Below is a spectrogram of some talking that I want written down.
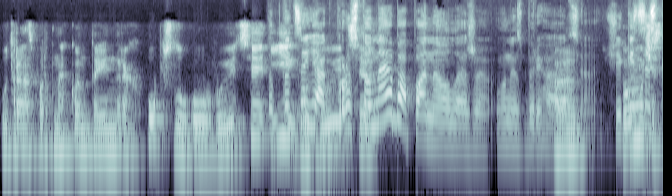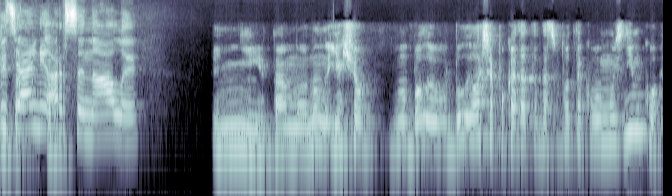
у транспортних контейнерах, обслуговуються Тобто, і це як просто неба, пане Олеже, вони зберігаються? Чи якісь спеціальні так. Арсенали? Ні, там ну якщо ну було, було легше показати на супутниковому знімку,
